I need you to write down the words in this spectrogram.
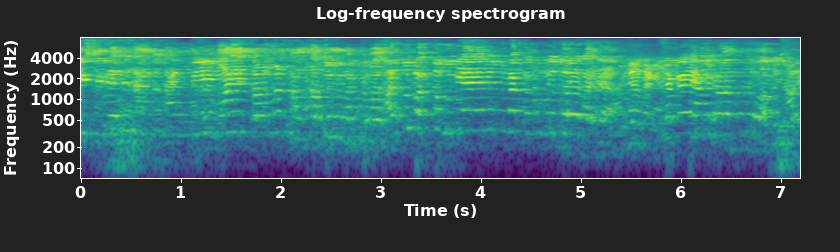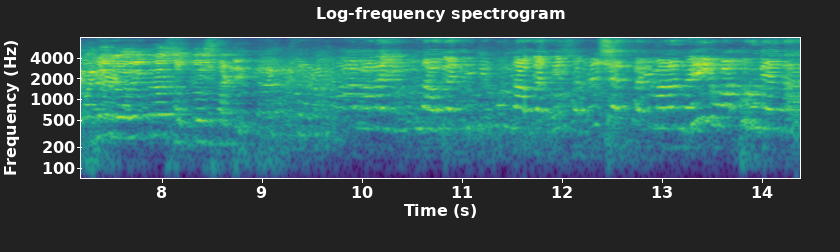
मी सिरियसली सांगतो साहेब मी माझे चळवळ सांगता तुम्ही फक्त बस. आणि तू फक्त उद्या आहे मी तुला करून देतो रे राजा. सकाळी अकरा वाजता तू. मी रवींद्र संतोष पाटील. इथून जाऊ द्या की तिथून जाऊ द्या की सगळे शेतकरी मला नाही वापरू देतात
